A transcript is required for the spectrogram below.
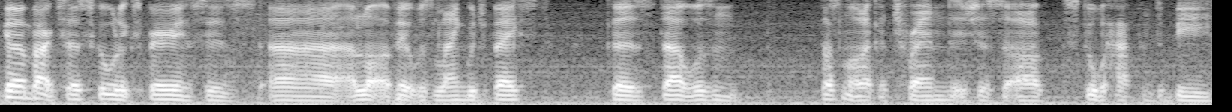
going back to school experiences, uh, a lot of it was language based because that wasn't that's not like a trend. It's just our school happened to be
